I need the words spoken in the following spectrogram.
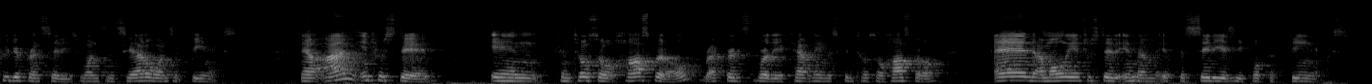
two different cities. One's in Seattle, one's in Phoenix. Now, I'm interested in Contoso Hospital, records where the account name is Contoso Hospital, and I'm only interested in them if the city is equal to Phoenix.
